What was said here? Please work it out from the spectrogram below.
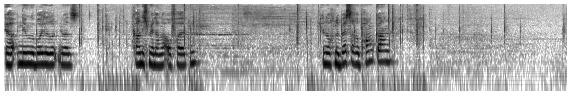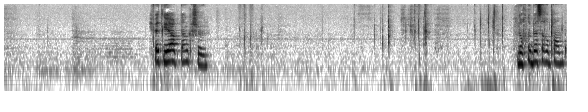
Ja, in dem Gebäude sollten wir uns gar nicht mehr lange aufhalten. Hier noch eine bessere Pumpgun. Ich werde gejagt, Dankeschön. Noch eine bessere Pump.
